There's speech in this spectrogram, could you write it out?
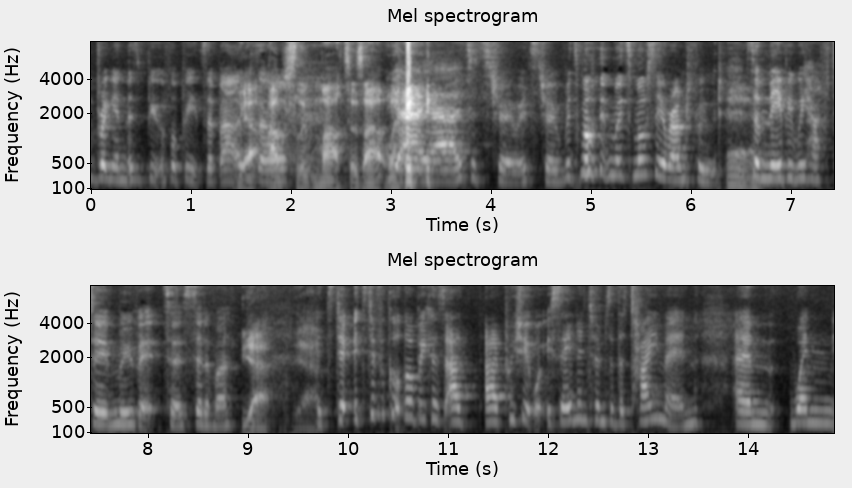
bringing this beautiful pizza back. are so. absolute martyrs, aren't we? yeah, yeah, it's, it's true, it's true. It's, mo- it's mostly around food, Mm. so maybe we have to move it to cinema. yeah, Yeah. It's di- it's difficult though because I I appreciate what you're saying in terms of the timing. Um, when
